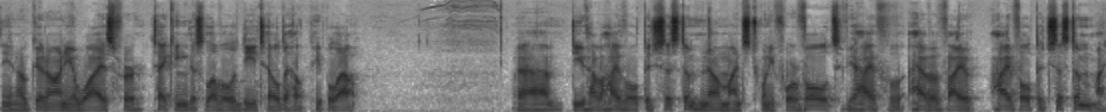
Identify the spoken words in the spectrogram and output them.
you know, good on you, Wyze, for taking this level of detail to help people out. Um, do you have a high voltage system? No, mine's 24 volts. If you have, have a high voltage system, I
